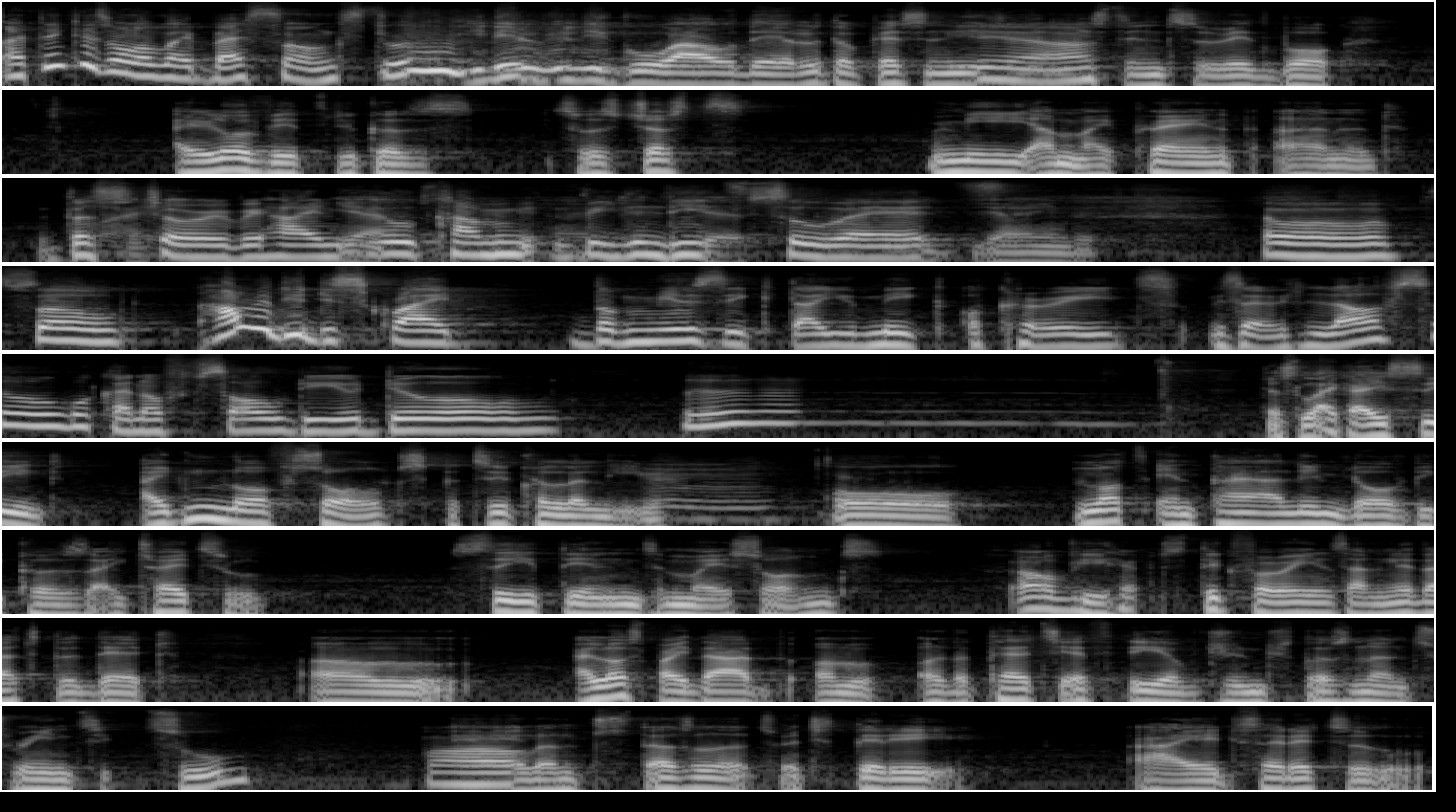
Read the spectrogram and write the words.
I think it's one of my best songs too. It didn't really go out there. A lot of persons need Yeah. to listen to it, but I love it because it was just me and my parent and The story behind Yeah, you can story relate yes. to it. yeah, Oh, so how would you describe the music that you make or create? Is it a love song? What kind of song do you do? Mm. just like I said, I do love songs particularly, mm. Or not entirely love because I try to say things in my songs. Okay. Stick for Rains and Letter to the Dead. Um, I lost my dad um, on the 30th day of June 2022. Wow. And in 2023, I decided to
